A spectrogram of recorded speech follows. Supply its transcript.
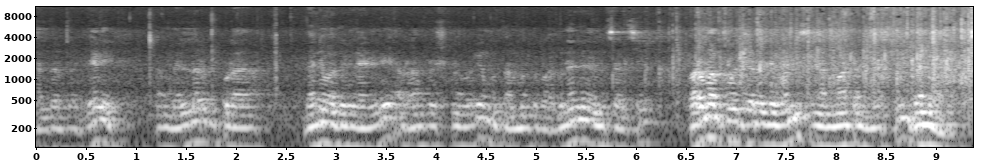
ಸಂದರ್ಭದಲ್ಲಿ ಹೇಳಿ ನಮ್ಮೆಲ್ಲರಿಗೂ ಕೂಡ ಧನ್ಯವಾದಗಳು ಹೇಳಿ. ರಾಮಕೃಷ್ಣ ಅವರಿಗೆ ಮತ್ತು ನಮ್ಮಂಥವ್ರು ಅಭಿನಂದನೆಯನ್ನು ಸಲ್ಲಿಸಿ. ಪರಮ ಪೂಜ್ಯರಲ್ಲಿ ವಂದಿಸಿ ನಾನು ಮಾತನ್ನು ಧನ್ಯವಾದ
